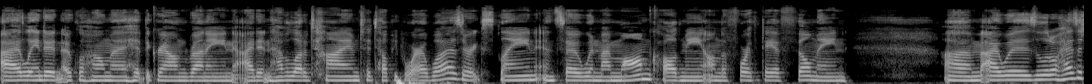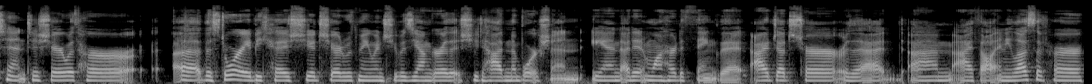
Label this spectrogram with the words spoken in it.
I landed in Oklahoma, hit the ground running. I didn't have a lot of time to tell people where I was or explain. And so when my mom called me on the fourth day of filming, um, I was a little hesitant to share with her uh, the story because she had shared with me when she was younger that she'd had an abortion, and I didn't want her to think that I judged her or that um, I thought any less of her,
